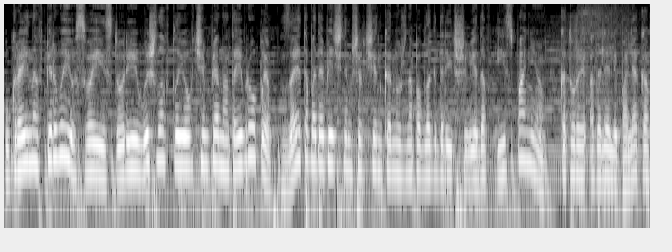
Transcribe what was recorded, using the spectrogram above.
Украина впервые в своей истории вышла в плей-офф чемпионата Европы. За это подопечным Шевченко нужно поблагодарить шведов и Испанию, которые одолели поляков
